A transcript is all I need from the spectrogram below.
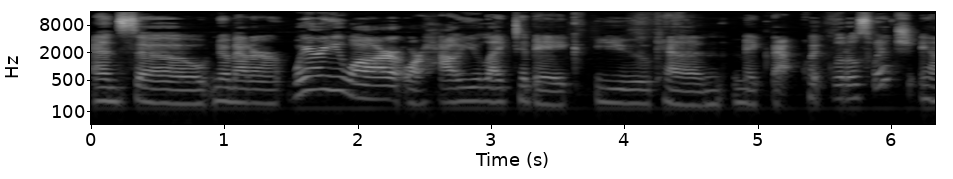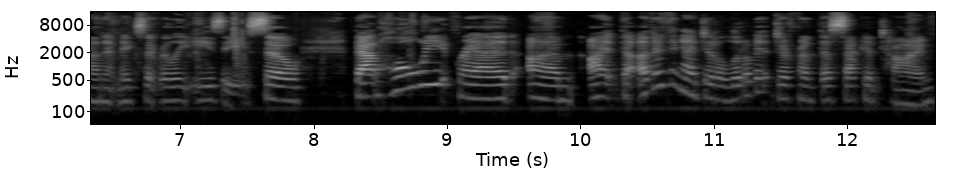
And so no matter where you are or how you like to bake, you can make that quick little switch and it makes it really easy. So that whole wheat bread bread, um, I, the other thing I did a little bit different the second time,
